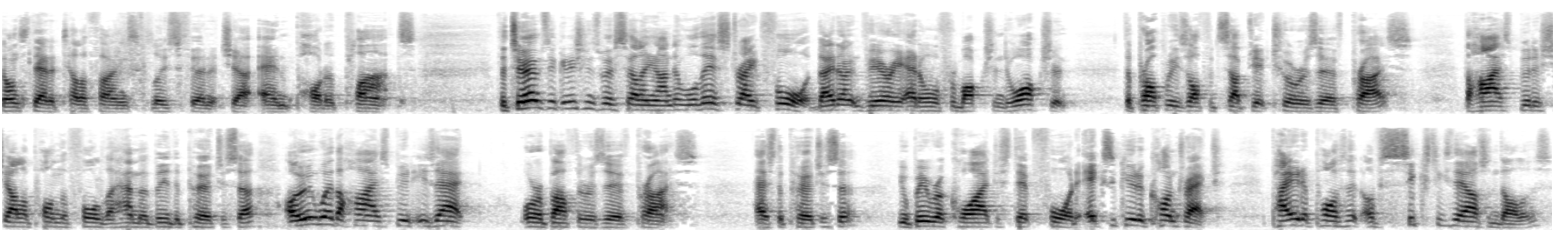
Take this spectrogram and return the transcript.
non-standard telephones, loose furniture and potted plants. The terms and conditions we're selling under, well, they're straightforward. They don't vary at all from auction to auction. The property is offered subject to a reserve price. The highest bidder shall, upon the fall of the hammer, be the purchaser, only where the highest bid is at or above the reserve price. As the purchaser, you'll be required to step forward, execute a contract pay deposit of $60,000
